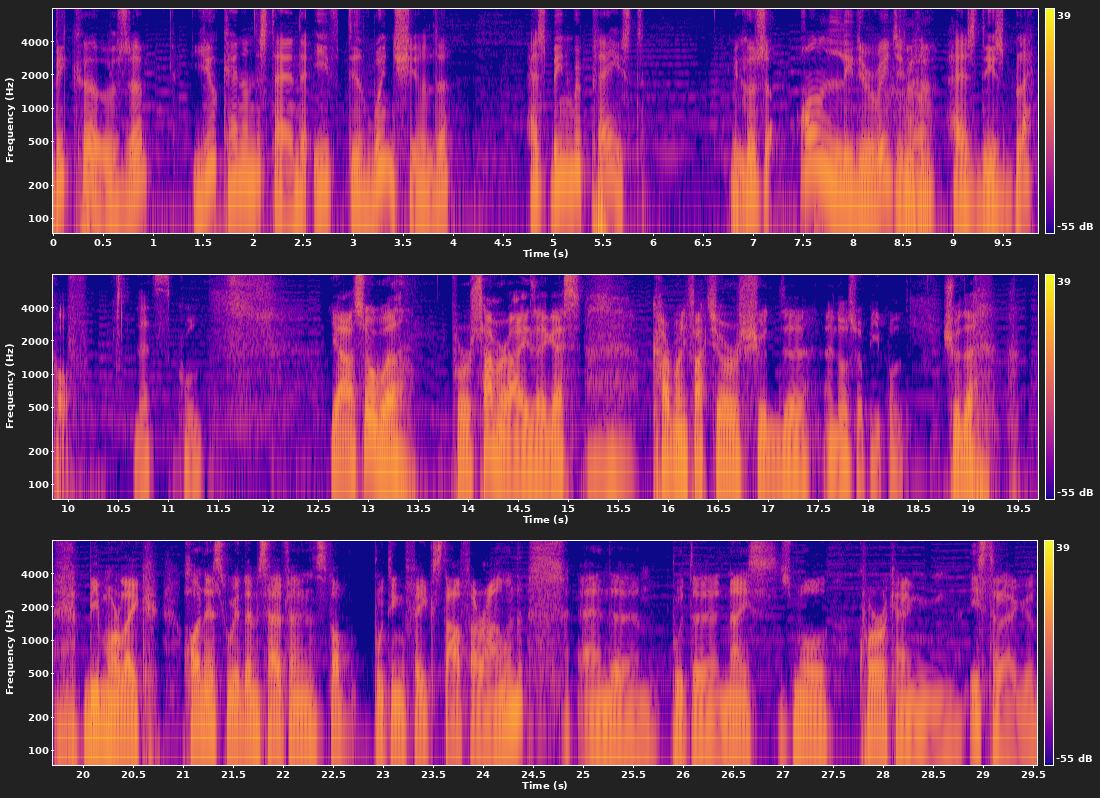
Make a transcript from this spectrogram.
because uh, you can understand if the windshield has been replaced. Because only the original has this black off. That's cool. Yeah, so well, for summarize, I guess car manufacturers should, uh, and also people, should uh, be more like honest with themselves and stop putting fake stuff around and um, put a nice small quirk and Easter egg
